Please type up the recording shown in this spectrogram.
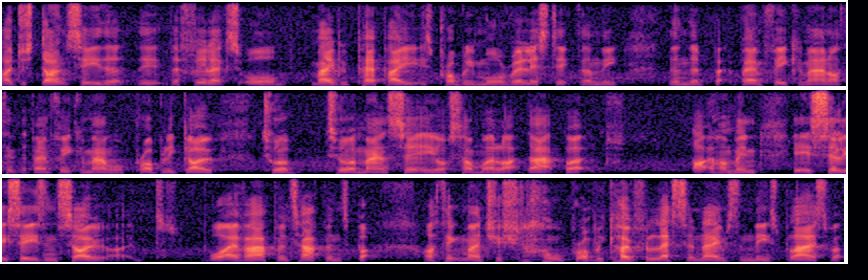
I just don't see that the, the Felix or maybe Pepe is probably more realistic than the than the Benfica man. I think the Benfica man will probably go to a to a Man City or somewhere like that. But I, I mean, it is silly season, so uh, whatever happens, happens. But I think Manchester United will probably go for lesser names than these players. But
